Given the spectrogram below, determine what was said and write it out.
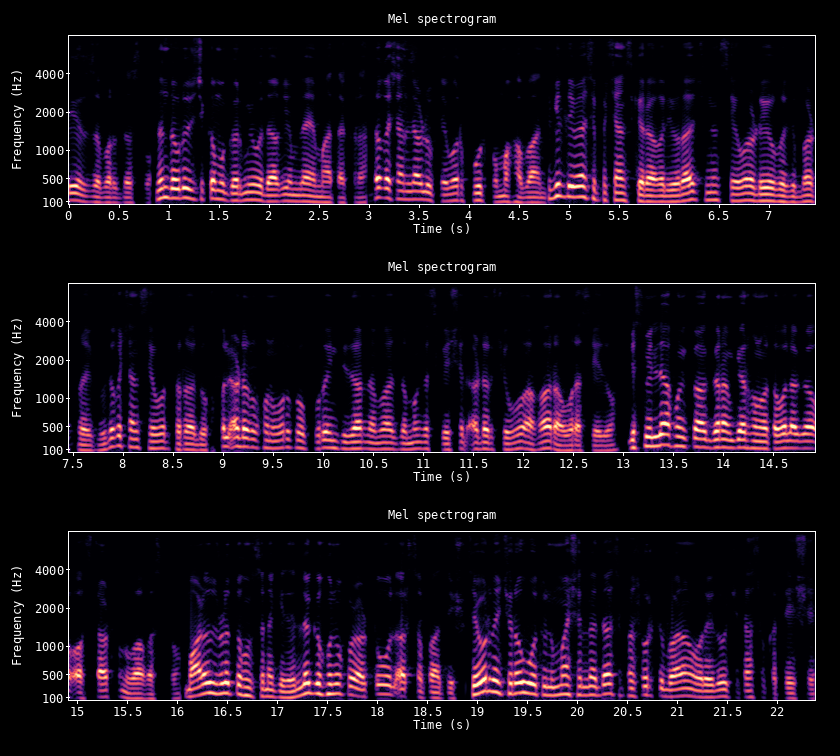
ډیر زبردست و نن د ورځې چې کوم ګرمي و داغي ملای ماته کړه دغه شان لاړو سیور پورت په مخه باندې ګل ته واسي په چانس کې راغلی و راځي نن سیور ډیر ورځې بعد ټرای کو دغه شان سیور ته رالو خپل اډر خون ورکو پوره انتظار نه بعد زمونږ سپیشل اډر چې و هغه را ورسېدو بسم الله خو کا ګرم ګر خونو ته ولګه او سٹارټ خون واغستو ماړو زړه ته هم سنه کېده لګ خونو خو ټول ار سپاتې شو سیور نه چې راووتو نو ماشاءالله داسې په سور کې باران ورېدو چې تاسو کته شي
